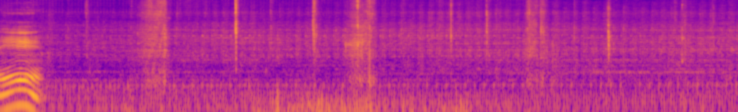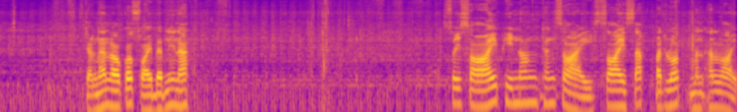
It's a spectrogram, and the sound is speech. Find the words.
นี่จากนั้นเราก็สอยแบบนี้นะซอยๆพี่น้องทั้งซอย ซอยซับปัดรสมันอร่อย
